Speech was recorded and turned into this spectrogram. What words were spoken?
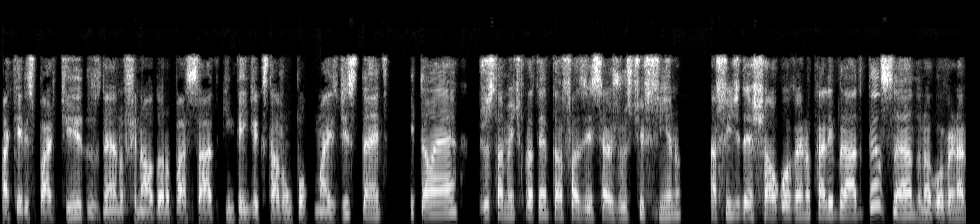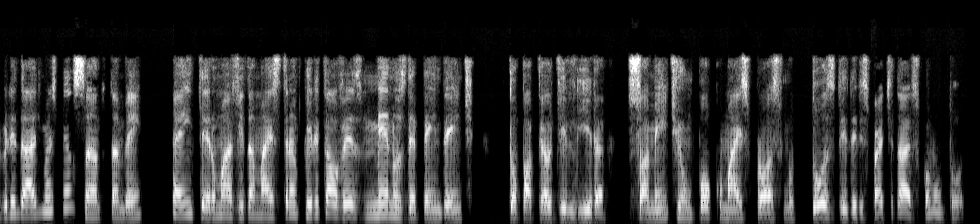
àqueles partidos, né, no final do ano passado, que entendia que estavam um pouco mais distantes. Então é justamente para tentar fazer esse ajuste fino, a fim de deixar o governo calibrado, pensando na governabilidade, mas pensando também é, em ter uma vida mais tranquila e talvez menos dependente do papel de Lira, somente um pouco mais próximo dos líderes partidários como um todo.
